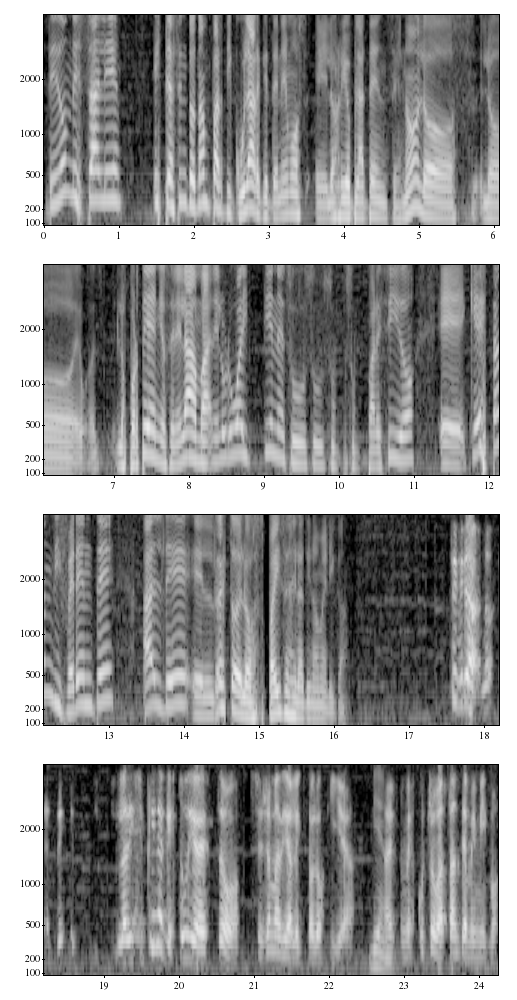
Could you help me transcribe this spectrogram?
¿de dónde sale este acento tan particular que tenemos eh, los rioplatenses, ¿no? Los, los, porteños en el AMBA, en el Uruguay tiene su, su, parecido, eh, que es tan diferente al de el resto de los países de Latinoamérica. Sí, mira, eh, la disciplina que estudia esto se llama dialectología. Bien. Me escucho bastante a mí mismo.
